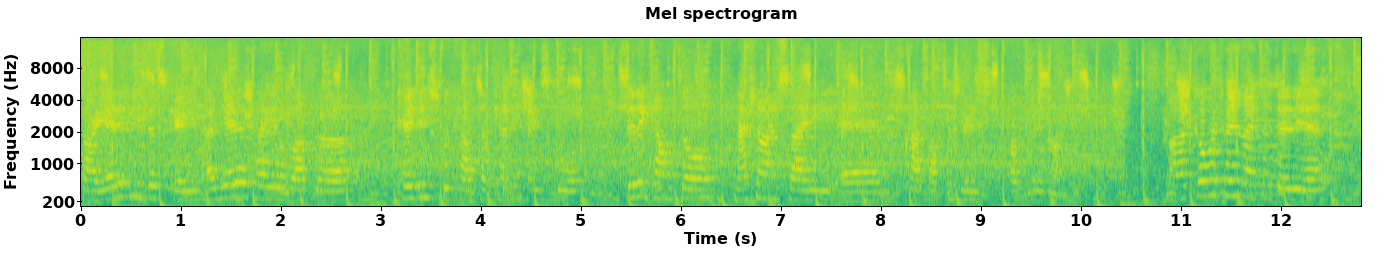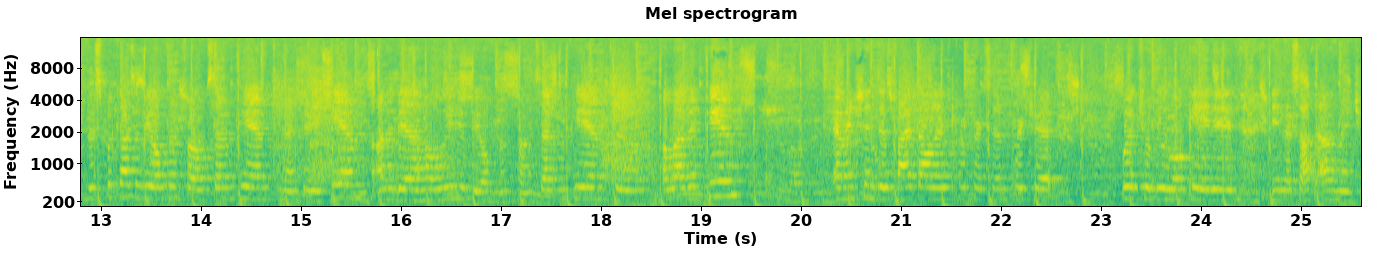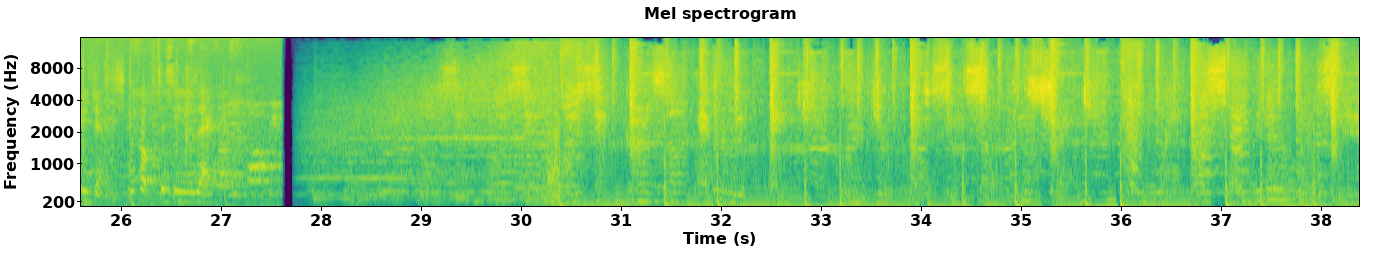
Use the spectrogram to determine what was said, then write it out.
Sorry, I didn't mean to scare you. I'm here to tell you about the crazy spook house at County High School. City Council, National Society, and class officers are putting on. On October 29th and 30th, the spook house will be open from 7 p.m. to 9.30 p.m. On the day of Halloween, it will be open from 7 p.m. to 11 p.m. Admission is $5 per person per trip, which will be located in the South Elementary Gym. We hope to see you there. When you to see something strange and you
